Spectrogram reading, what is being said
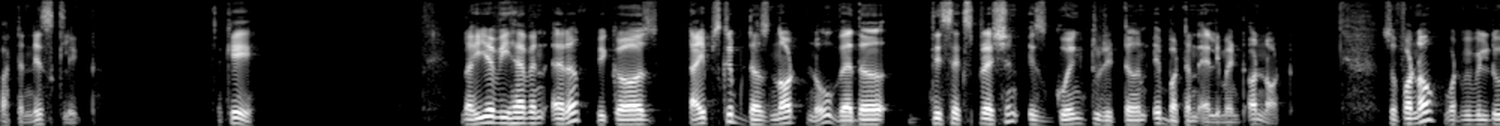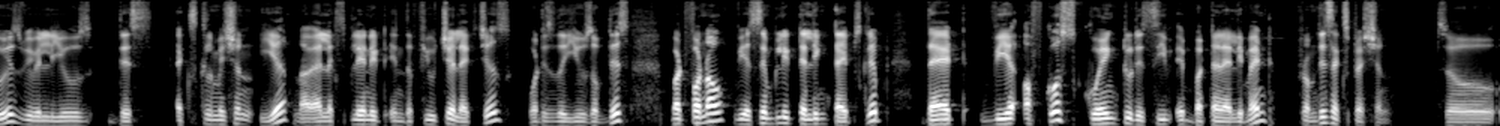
button is clicked. Okay. Now here we have an error because TypeScript does not know whether this expression is going to return a button element or not. So for now, what we will do is we will use this exclamation here. Now I'll explain it in the future lectures. What is the use of this? But for now, we are simply telling TypeScript that we are of course going to receive a button element from this expression. So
